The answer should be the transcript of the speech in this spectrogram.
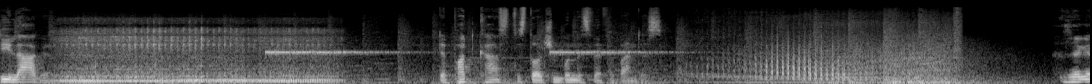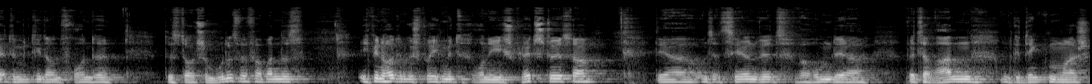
Die Lage. Der Podcast des Deutschen Bundeswehrverbandes. Sehr geehrte Mitglieder und Freunde des Deutschen Bundeswehrverbandes, ich bin heute im Gespräch mit Ronny Splettstößer, der uns erzählen wird, warum der Veteranen- und Gedenkenmarsch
